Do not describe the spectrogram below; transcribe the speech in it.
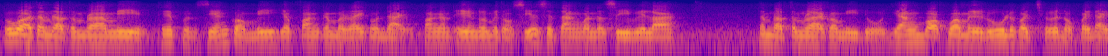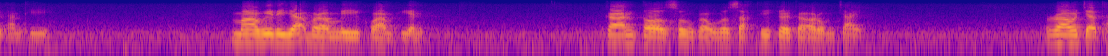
เพราะว่าตำราตำรามี เทปเสียงก็มีจะฟังกันเมื่อไรก็ได้ ฟังกันเองโดยไม่ต้องเสียสตังวันละสี่เวลาตำรับตำราก็มีดู ยังบอกว่าไม่รู้แล้วก็เชิญออกไปได้ทันที มาวิริยะบารมีความเพียร การต่อสู้กับอุปสรรคที่เกิดกับอารมณ์ใจ เราจะท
